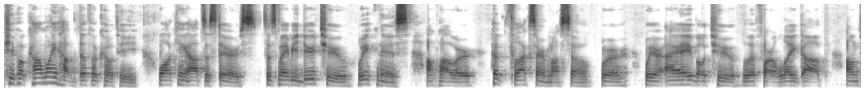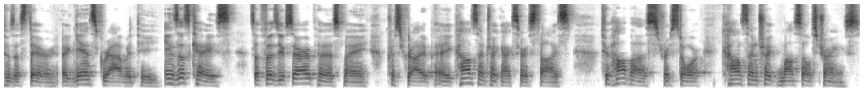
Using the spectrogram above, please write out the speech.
people commonly have difficulty walking up the stairs. This may be due to weakness of our hip flexor muscle, where we are unable to lift our leg up onto the stair against gravity. In this case, the physiotherapist may prescribe a concentric exercise to help us restore concentric muscle strength,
